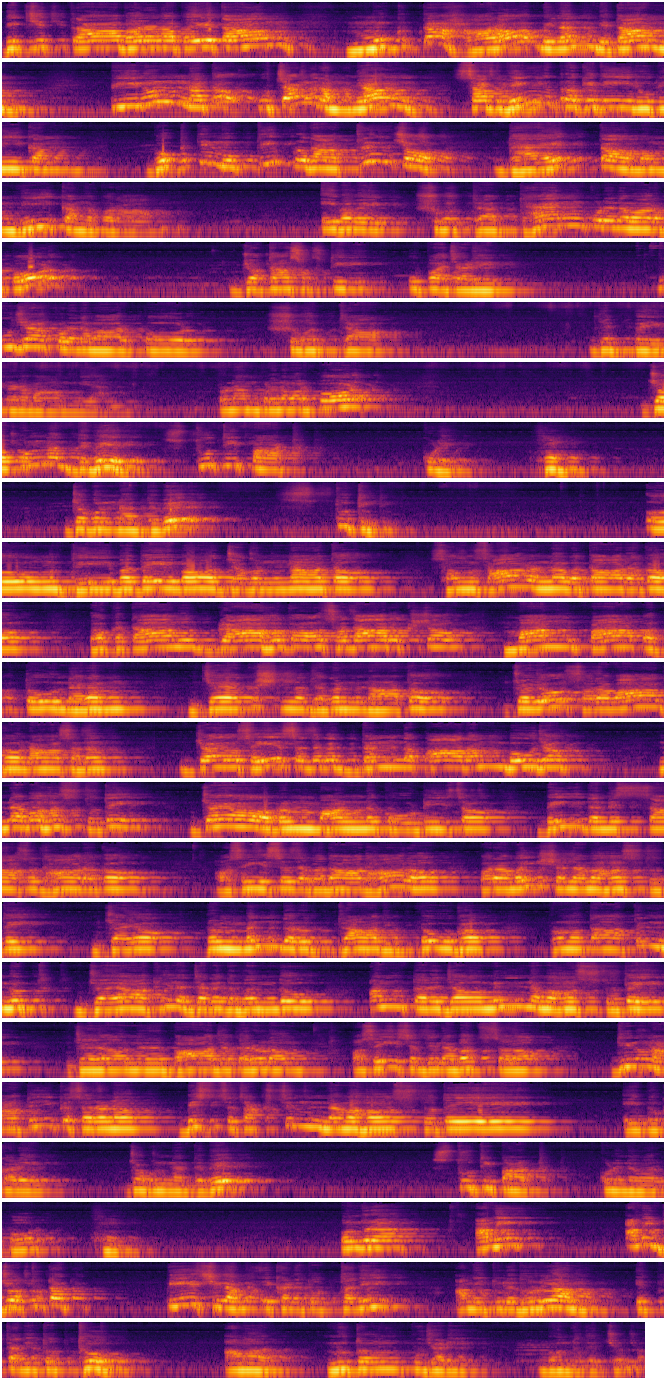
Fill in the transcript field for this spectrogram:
বিচিত্রাভরণপেতাং মুক্তহার বিলম্বিতাম পীনুন্নত উচাং রম্যাং সদ্ভিং প্রকৃতি রূপীকম ভক্তি মুক্তি প্রদাত্রীং চ ধ্যায়িত্তামম্বিকাং এইভাবে সুভদ্রা ধ্যান করে নেওয়ার পর যথাশক্তির উপাচারে পূজা করে নেওয়ার পর সুভদ্রা দেব্যই প্রণামাম্যহম প্রণাম করে নেওয়ার পর জগন্নাথ দেবের স্তুতি পাঠ করে হোম। জগন্নাথ দেবের স্তুতি ওম দেব দেব জগন্নাথ সংসার নবতারক ভক্তানুগ্রাহক সদা রক্ষ মাং পাপত্তো নরম জয় কৃষ্ণ জগন্নাথ জয় সর্বাঘনাশন জয় শেষ জগদ্দন্দ পাদম্বুজ নমঃ স্তুতে জয় ব্রহ্মাণ্ড কোটিশ বেদ নিঃশ্বাস ধারক অশেষ জগদাধার পরমৈশ নমঃ স্তুতে জয় ব্রহ্মেন্দ্র রুদ্রাদিব্যৌঘ প্রণতাতিন্নুত জয়াখিল জগদ্বন্ধু। অন্তর্জামিন নমঃ স্তুতে জয় নির্বাজ করুণ অশেষ দিনবৎসল। দীননাথৈক শরণ বিশ্বচক্ষিন নমঃ স্তুতে এই প্রকারে জগন্নাথ দেবের স্তুতি পাঠ করে নেওয়ার পর হোম। বন্ধুরা আমি আমি যতটা পেয়েছিলাম এখানে তথ্যাদি, আমি তুলে ধরলাম ইত্যাদি তথ্য আমার নূতন পূজারী বন্ধুদের জন্য।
